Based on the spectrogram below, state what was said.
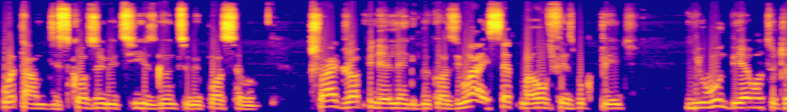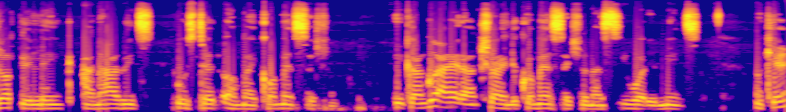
what I'm discussing with you is going to be possible. Try dropping a link because the way I set my own Facebook page, you won't be able to drop a link and have it posted on my comment section. You can go ahead and try in the comment section and see what it means. Okay.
